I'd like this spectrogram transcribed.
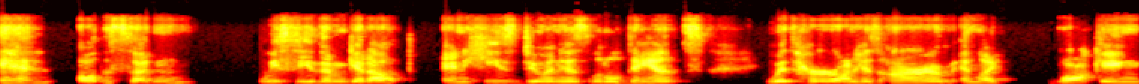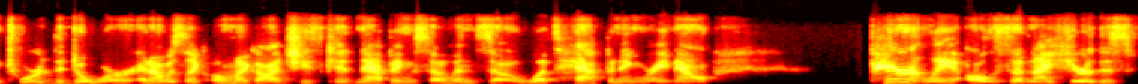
now. And all of a sudden, we see them get up, and he's doing his little dance with her on his arm and like walking toward the door. And I was like, oh my God, she's kidnapping so and so. What's happening right now? apparently all of a sudden I hear this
